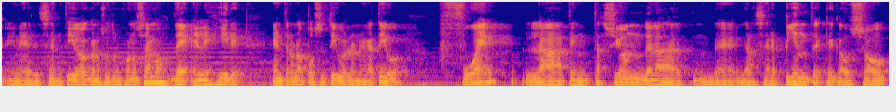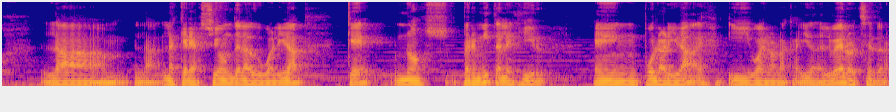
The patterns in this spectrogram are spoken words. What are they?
en el sentido que nosotros conocemos de elegir entre lo positivo y lo negativo. Fue la tentación de la, de, la serpiente que causó la, la, creación de la dualidad que nos permite elegir en polaridades y bueno, la caída del velo, etc.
